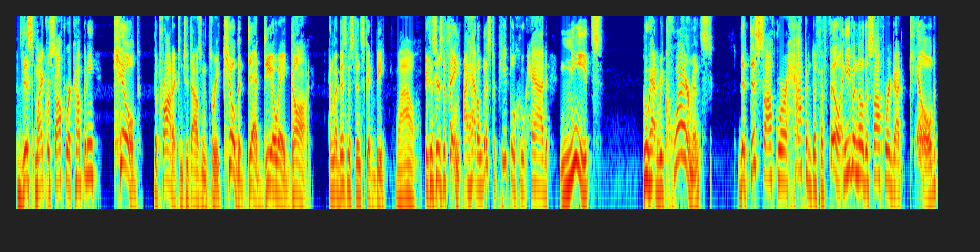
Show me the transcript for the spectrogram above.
This Microsoftware company killed the product in 2003, killed it dead, DOA, gone. And my business didn't skip a beat. Wow. Because here's the thing I had a list of people who had needs, who had requirements that this software happened to fulfill. And even though the software got killed,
